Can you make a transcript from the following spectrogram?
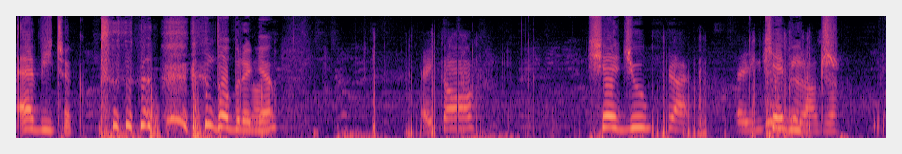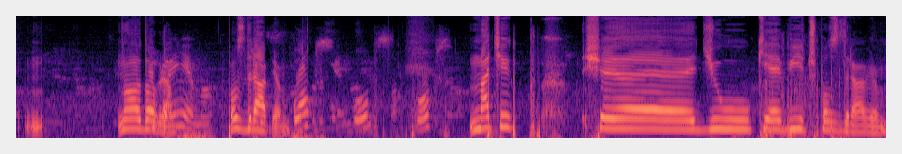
Siedziukiewiewiczek. Dobre, nie? Ej, to... Siedziu. Ej, gdzie Kiewicz. żelazo? No dobra. Tutaj nie ma. Pozdrawiam. Ups, ups, ups. Maciek Siedziukiewicz, pozdrawiam.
